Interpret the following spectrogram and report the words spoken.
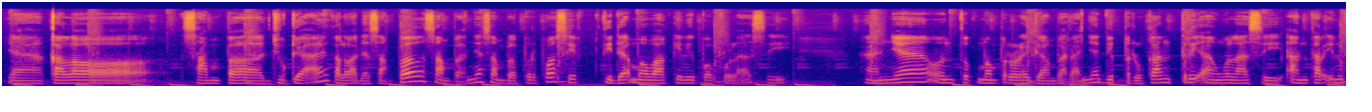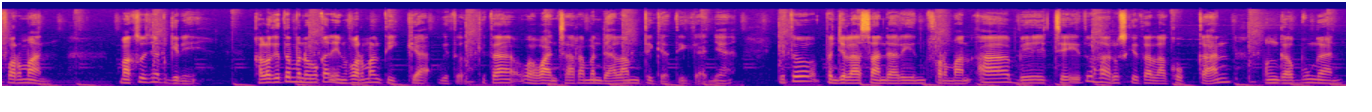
ya kalau sampel juga kalau ada sampel sampelnya sampel purposif tidak mewakili populasi hanya untuk memperoleh gambarannya diperlukan triangulasi antar informan. Maksudnya begini, kalau kita menemukan informan tiga gitu, kita wawancara mendalam tiga-tiganya. Itu penjelasan dari informan A, B, C itu harus kita lakukan penggabungan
